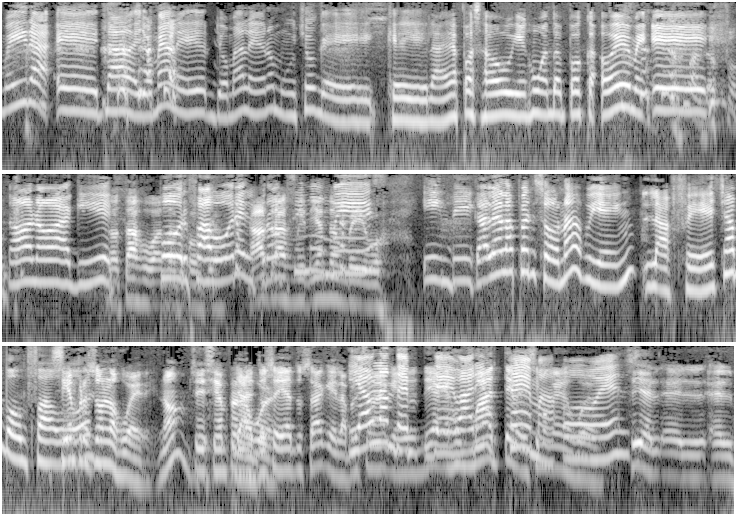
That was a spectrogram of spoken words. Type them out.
Mira, eh, nada, yo me alegro, yo me alegro mucho que, que la hayas pasado bien jugando al podcast. Óyeme, eh, no, no, aquí, No estás jugando por favor, el Está próximo en mes, vivo. Indícale a las personas bien la fecha, por favor. Siempre son los jueves, ¿no? Sí, siempre Ya, los entonces jueves. ya tú sabes que la Y próxima hablan que de, el día que de es un varios martes, temas, que es o jueves. es... Sí, el, el, el,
